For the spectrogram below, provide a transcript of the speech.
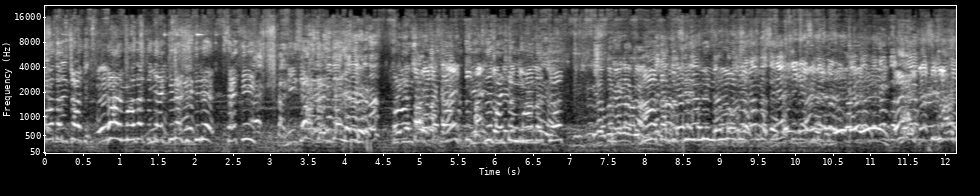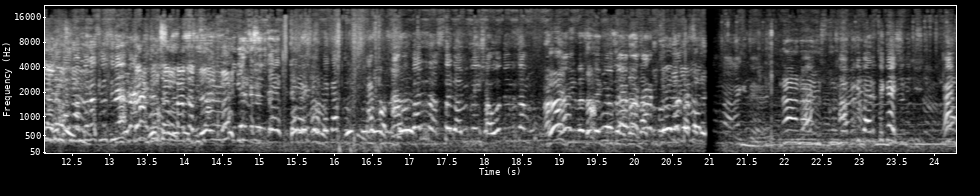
মাথা চট এই মাথা তো একদিনে সত্যি রে সাথী তুই বাড়ি বাড়ি মাথা চট মাথা তো তিন দিন ঘুমাই না রাস্তাটা আমি কই সাওয়া দিলে যাব না না আপনি বাড়ি থেকে আইছেন নাকি হ্যাঁ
